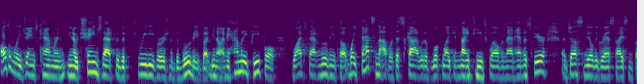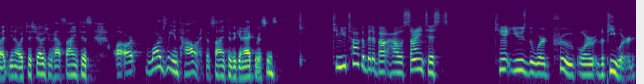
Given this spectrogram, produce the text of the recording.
ultimately, James Cameron, you know, changed that for the 3D version of the movie. But, you know, I mean, how many people watched that movie and thought, wait, that's not what the sky would have looked like in 1912 in that hemisphere? Uh, just Neil deGrasse Tyson. But, you know, it just shows you how scientists are, are largely intolerant of scientific inaccuracies. Can you talk a bit about how scientists can't use the word prove or the P word?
